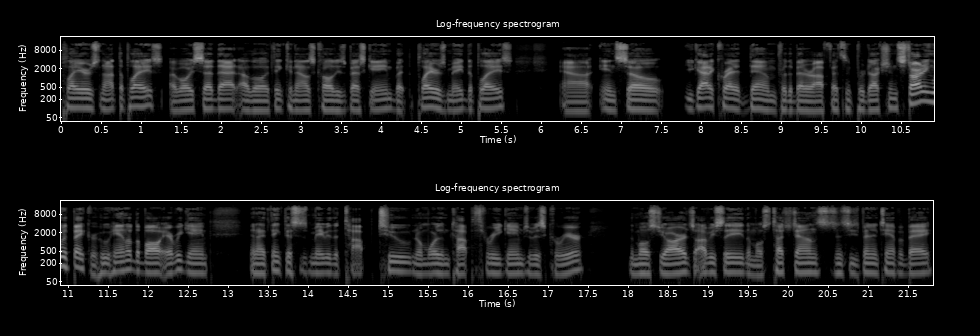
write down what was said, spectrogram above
players, not the plays. I've always said that, although I think Canales called his best game, but the players made the plays. Uh, and so you got to credit them for the better offensive production, starting with Baker, who handled the ball every game. And I think this is maybe the top two, no more than top three games of his career. The most yards, obviously, the most touchdowns since he's been in Tampa Bay.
